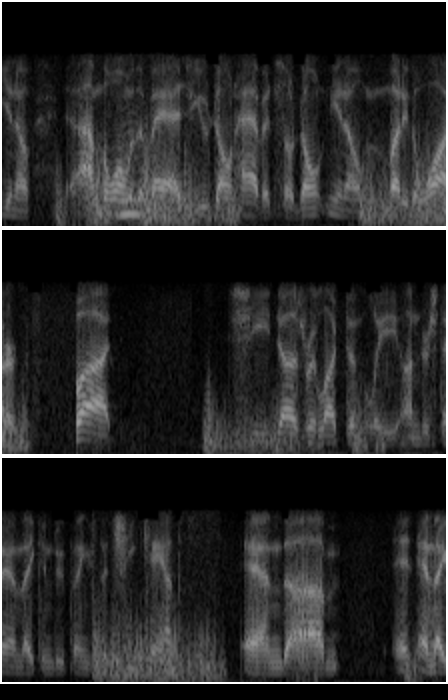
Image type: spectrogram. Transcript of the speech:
You know I'm the one with the badge, you don't have it, so don't you know muddy the water. But she does reluctantly understand they can do things that she can't, and um, and, and they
